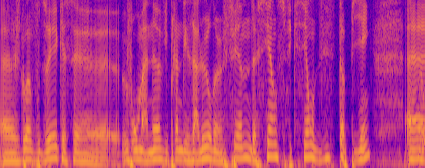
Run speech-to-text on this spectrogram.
euh, je dois vous dire que euh, vos manœuvres, ils prennent des allures d'un film de science-fiction dystopien. Ah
